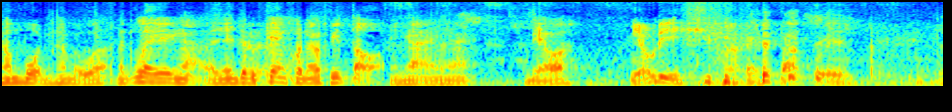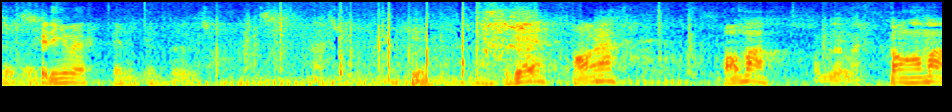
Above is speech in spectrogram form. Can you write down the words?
ทำบนทำแบบว่านักเลงอะอะไรเงี้ยจะไปแกล้งคนในออฟฟิศต่อง่ายๆง่ายเหนียวอะเหนียวดีปักเลยแค่นี้ใช่ไหมแค่นี้แค่นี้เอออะโอเคโอเคพร้อมนะพร้อมมาทำอะไรมากล้องพร้อมมา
